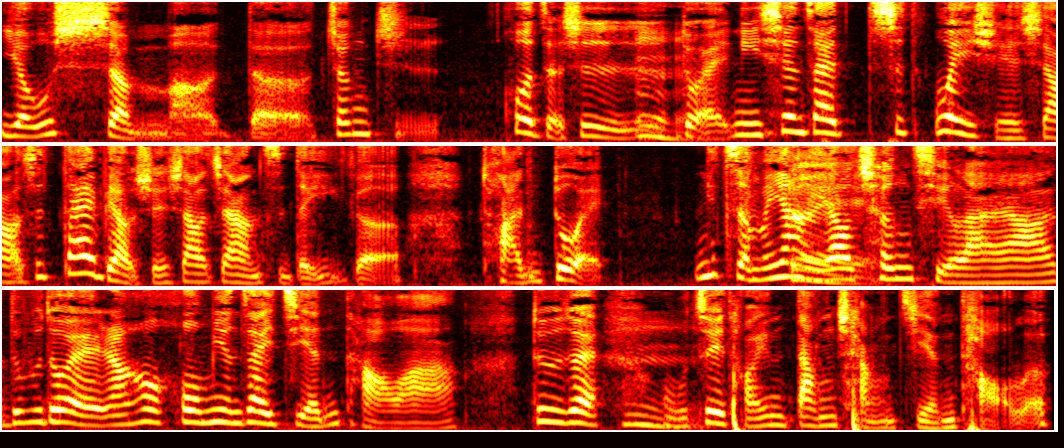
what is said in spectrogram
有什么的争执。或者是、嗯、对，你现在是为学校，是代表学校这样子的一个团队，你怎么样也要撑起来啊，对，对不对？然后后面再检讨啊，对不对？嗯、我最讨厌当场检讨了。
